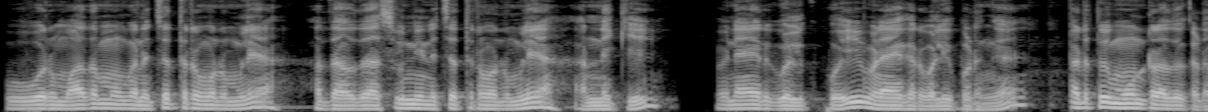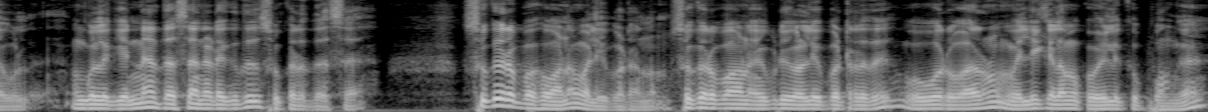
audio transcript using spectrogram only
ஒவ்வொரு மாதமும் உங்கள் நட்சத்திரம் வரும் இல்லையா? அதாவது அஸ்வினி நட்சத்திரம் வரும் இல்லையா? அன்னைக்கு விநாயகர் கோயிலுக்கு போய் விநாயகர் வழிபடுங்க. அடுத்து மூன்றாவது கடவுள். உங்களுக்கு என்ன தசை நடக்குது? சுக்கர தசை. சுக்கர பகவானை வழிபடணும். சுக்கர பகவானை எப்படி வழிபடுறது? ஒவ்வொரு வாரமும் வெள்ளிக்கிழமை கோயிலுக்கு போங்க.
